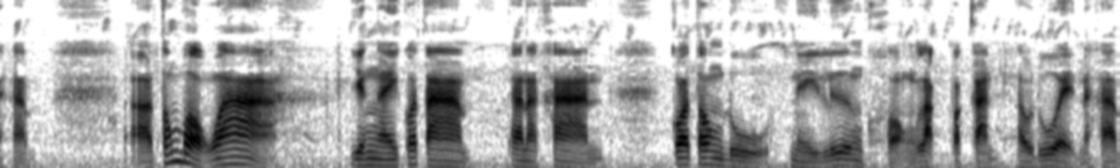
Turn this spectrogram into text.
นะครับ ต้องบอกว่ายังไงก็ตามธนาคารก็ต้องดูในเรื่องของหลักประกันเราด้วยนะครับ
